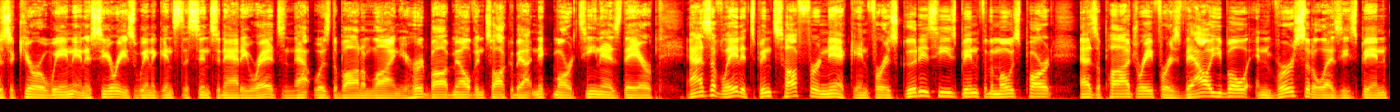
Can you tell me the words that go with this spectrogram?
to secure a win and a series win against the Cincinnati Reds, and that was the bottom line. You heard Bob Melvin talk about Nick Martinez there. As of late, it's been tough for Nick, and for as good as he's been for the most part as a Padre, for as valuable and versatile as he's been,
